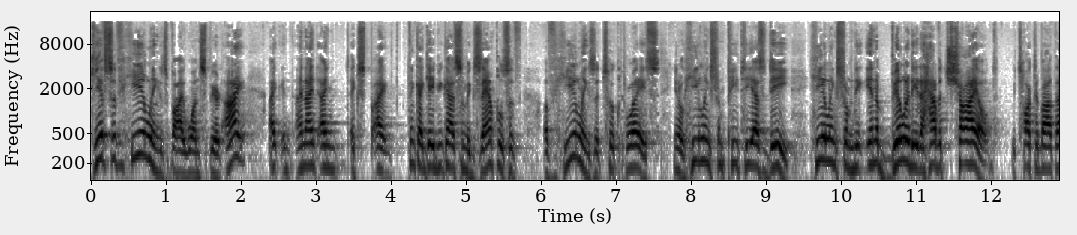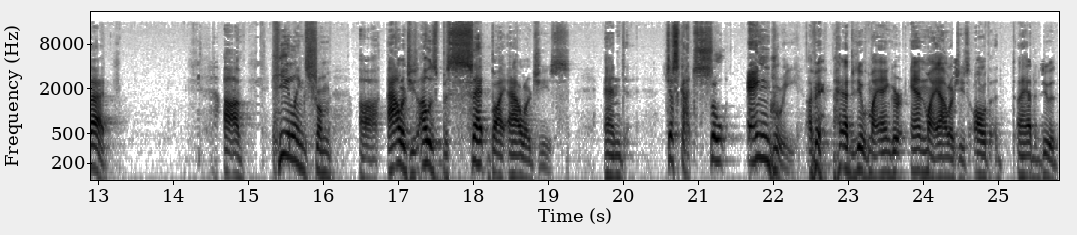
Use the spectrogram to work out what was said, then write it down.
gifts of healings by one Spirit. I, I and I, I, I, think I gave you guys some examples of, of healings that took place. You know, healings from PTSD, healings from the inability to have a child. We talked about that. Uh, healings from uh, allergies. I was beset by allergies and just got so angry. I mean, I had to deal with my anger and my allergies. All of I had to do with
